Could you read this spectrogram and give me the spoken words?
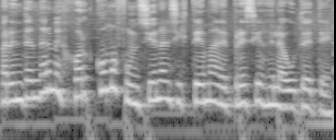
para entender mejor cómo funciona el sistema de precios de la UTT.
